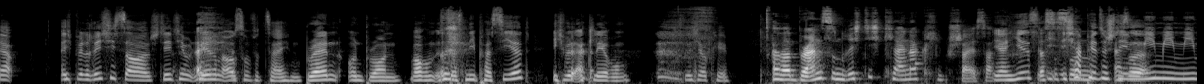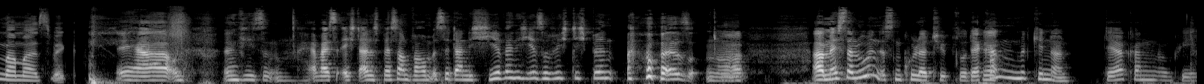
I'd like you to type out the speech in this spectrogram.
Ja. Ich bin richtig sauer. Steht hier mit mehreren Ausrufezeichen. Bran und Bron. Warum ist das nie passiert? Ich will Erklärung. Ist nicht okay. Aber Bran ist so ein richtig kleiner Klugscheißer. Ja, hier ist, Das ich, ist ich so habe ein- hier zu stehen, also- Mi, Mi, Mi, Mama ist weg. Ja, und irgendwie so, er weiß echt alles besser. Und warum ist sie dann nicht hier, wenn ich ihr so wichtig bin? also, ja. Aber Meister Lewin ist ein cooler Typ, so. Der Ja. kann mit Kindern. Der kann irgendwie.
